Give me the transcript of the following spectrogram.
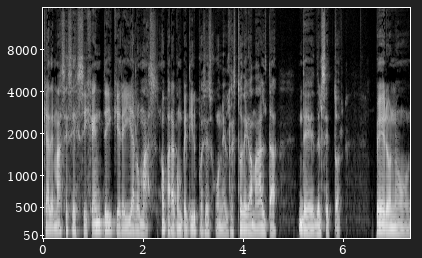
que además es exigente y quiere ir a lo más, ¿no? Para competir, pues eso, con el resto de gama alta del sector. Pero no,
